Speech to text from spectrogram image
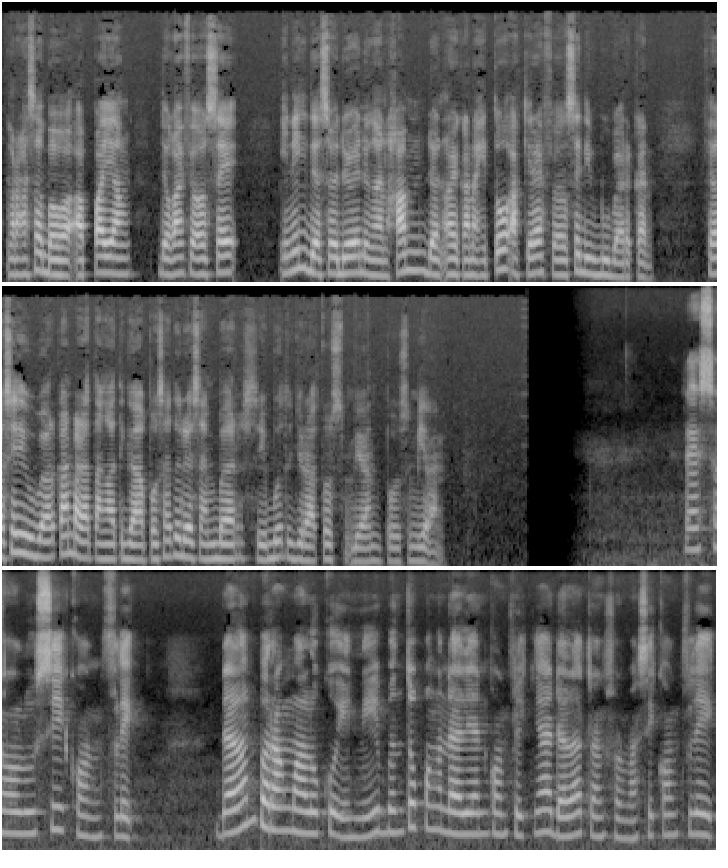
merasa bahwa apa yang dilakukan VOC ini tidak sesuai dengan HAM dan oleh karena itu akhirnya VOC dibubarkan. VOC dibubarkan pada tanggal 31 Desember 1799. Resolusi konflik dalam Perang Maluku ini, bentuk pengendalian konfliknya adalah transformasi konflik.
